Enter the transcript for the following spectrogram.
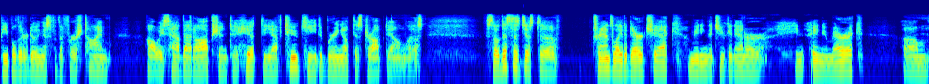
people that are doing this for the first time always have that option to hit the F2 key to bring up this drop down list. So this is just a translated error check, meaning that you can enter a, numeric, um,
